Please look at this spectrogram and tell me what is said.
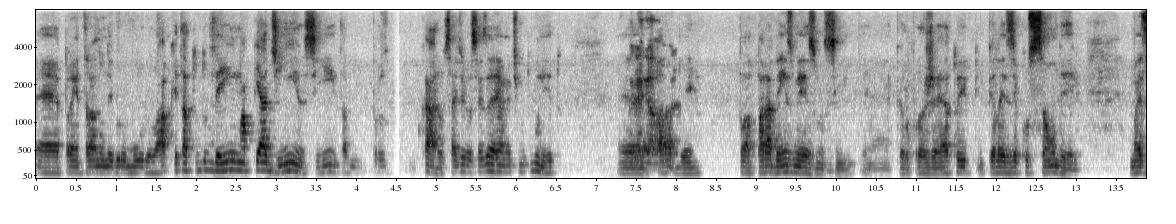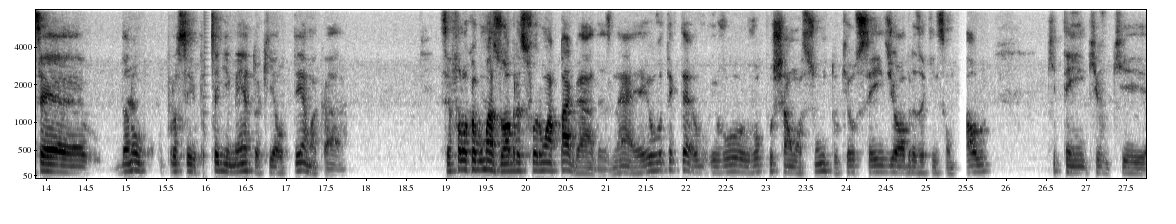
é, para entrar no Negro Muro lá, porque tá tudo bem mapeadinho, assim, tá, cara, o site de vocês é realmente muito bonito. É, legal, né? parabéns, né? parabéns mesmo, assim, é, pelo projeto e, e, pela execução dele. Mas é, dando prosseguimento aqui ao tema, cara, você falou que algumas obras foram apagadas, né? Eu vou ter que ter, eu vou, vou puxar um assunto que eu sei de obras aqui em São Paulo que tem que, que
